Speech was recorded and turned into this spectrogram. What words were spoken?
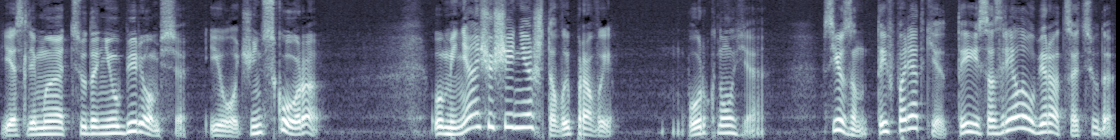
если мы отсюда не уберемся. И очень скоро. У меня ощущение, что вы правы. Буркнул я. Сьюзан, ты в порядке? Ты созрела убираться отсюда?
